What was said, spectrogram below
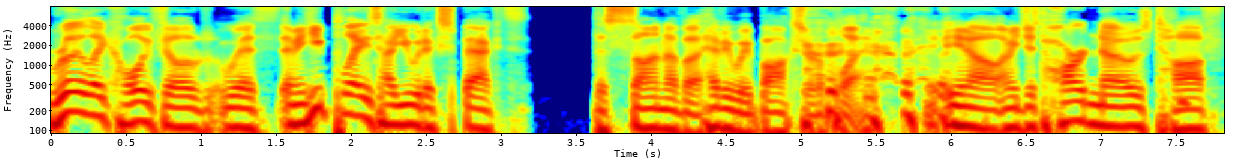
Really like Holyfield with, I mean, he plays how you would expect the son of a heavyweight boxer to play. you know, I mean, just hard nosed, tough,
